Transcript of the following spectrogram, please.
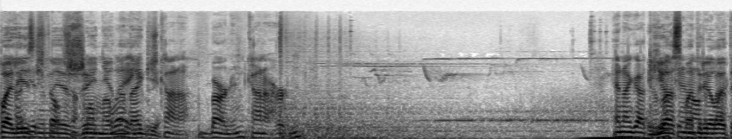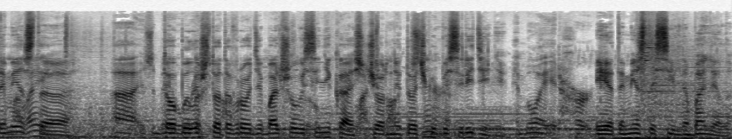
болезненное жжение на ноге. Я осмотрел это место, то было что-то вроде большого синяка с черной точкой посередине. И это место сильно болело.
